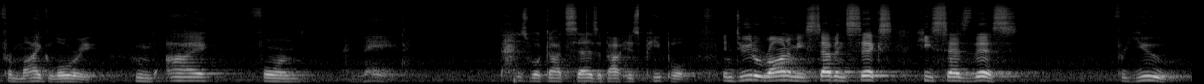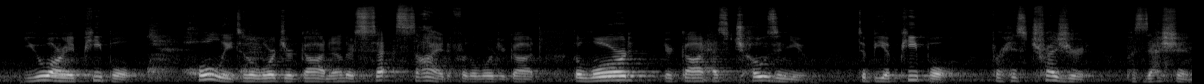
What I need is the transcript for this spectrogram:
for my glory, whom I formed and made. That is what God says about his people. In Deuteronomy 7 6, he says this For you, you are a people holy to the Lord your God, another set aside for the Lord your God. The Lord your God has chosen you to be a people for his treasured possession.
